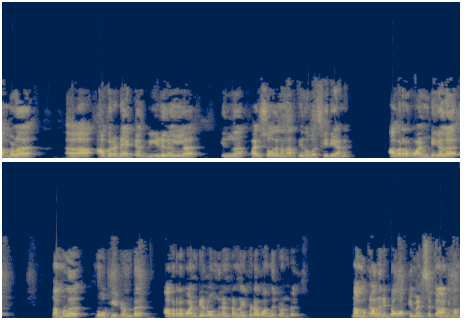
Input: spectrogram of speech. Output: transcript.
നമ്മൾ ആ, അവരുടെയൊക്കെ വീടുകളിൽ ഇന്ന് പരിശോധന നടത്തി എന്നുള്ളത് ശരിയാണ്. അവരുടെ വണ്ടികൾ നമ്മൾ നോക്കിയിട്ടുണ്ട്. അവരുടെ വണ്ടികൾ ഒന്ന് രണ്ടെണ്ണം ഇവിടെ വന്നിട്ടുണ്ട്. നമുക്ക് അതിന് ഡോക്യുമെന്റ്സ് കാണണം.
